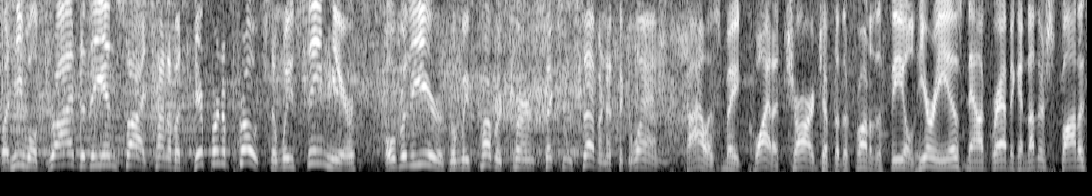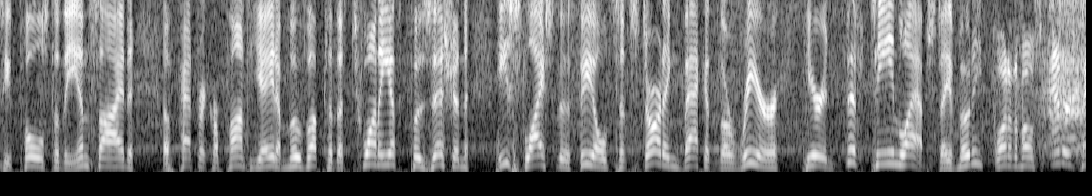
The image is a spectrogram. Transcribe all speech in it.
but he will drive to the inside. Kind of a different approach than we've seen here over the years when we've covered turns six and seven at the Glen. Kyle has made quite a charge up to the front of the field. Here he is now grabbing another spot as he pulls to the inside of Patrick Carpentier to move up to the 20th position. He's sliced through the field since starting back at the rear here in 15 laps. Dave Moody? One of the most entertaining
